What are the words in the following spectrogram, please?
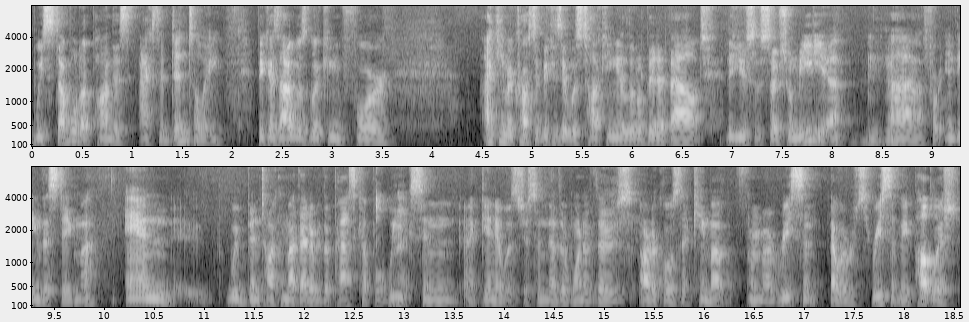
we stumbled upon this accidentally because I was looking for. I came across it because it was talking a little bit about the use of social media uh, for ending the stigma, and we've been talking about that over the past couple weeks. And again, it was just another one of those articles that came up from a recent that was recently published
